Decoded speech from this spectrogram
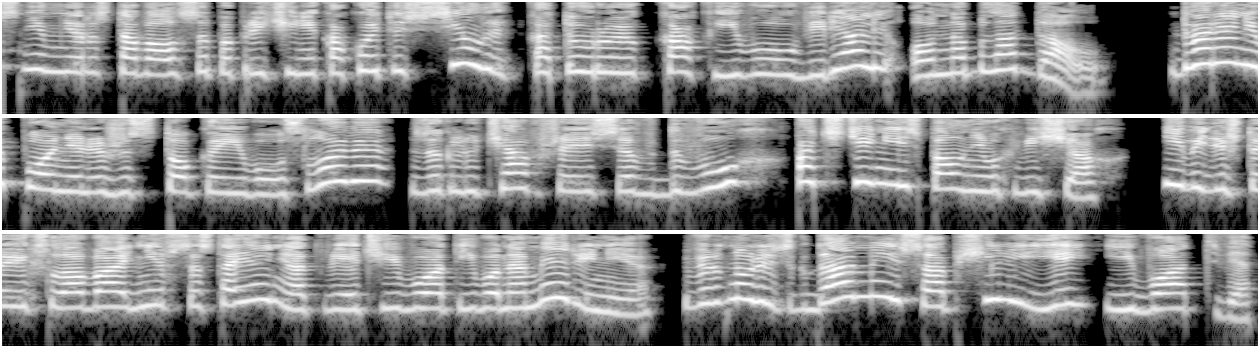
с ним не расставался по причине какой-то силы, которую, как его уверяли, он обладал. Дворяне поняли жестокое его условие, заключавшееся в двух почти неисполнимых вещах, и, видя, что их слова не в состоянии отвлечь его от его намерения, вернулись к даме и сообщили ей его ответ.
